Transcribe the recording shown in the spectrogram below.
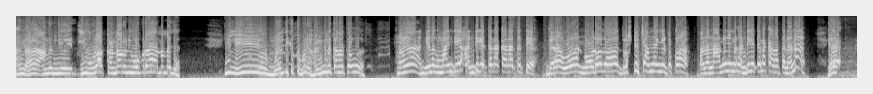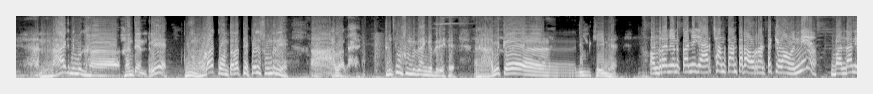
ಅಲ್ಲ ಅಂದ್ರೆ ನೀ ಈ ಊರಾಗ ಕಂಡಾರ ನೀವ್ ಒಬ್ರ ನನಗ ಇಲ್ಲಿ ಮಂದಿಕಿತ್ತ ಬರೀ ಹಣ್ಣಿನ ಕಾಣತಾವ ಹಾ ನಿನಗ್ ಮಂದಿ ಹಂದಿಗೆ ತನ ಕಾಣತತಿ ಜರ ಓ ನೋಡೋದ ದೃಷ್ಟಿ ಚಂದಂಗ್ ಇಟ್ಕೋ. ಅಂದ್ರ ನಾನು ನಿನಗ್ ಹಂದಿಗೆ ತನ ಕಾಣತನ ಏ ನಾಗ ನಿಮಗ ಹಂದೇನ್ರಿ? ನೀವು ನೋಡಾಕ ಒಂಥರ ತೆಪ್ಪೇಲಿ ಸುಂದ್ರಿ. ಆ, ಅಲ್ಲ ಅಲ್ಲ ತ್ರಿಪುರ ಸುಂದರಿ ಹಂಗದ್ರಿ. ಅದಕ್ಕ ನಿಮ್ ಕೇನೆ. ಅಂದ್ರ ನಿನ್ ಕಣ್ಣಿಗೆ ಯಾರ್ ಚಂದ ಕಾಣ್ತಾರ ಅವ್ರ ಅಂತ ಕೇಳವನ್ನಿ ಬಂದ ನೀ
